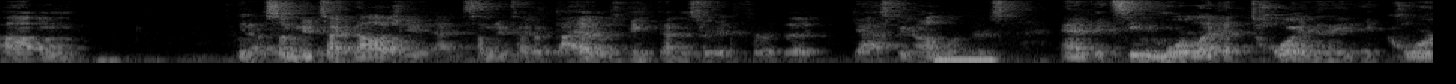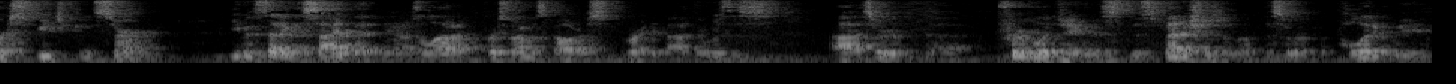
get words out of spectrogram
um, you know some new technology and some new type of diet was being demonstrated for the gasping onlookers, and it seemed more like a toy than a, a core speech concern. Even setting aside that you know, as a lot of First Amendment scholars write about, there was this uh, sort of uh, privileging, this this fetishism of the sort of the politically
